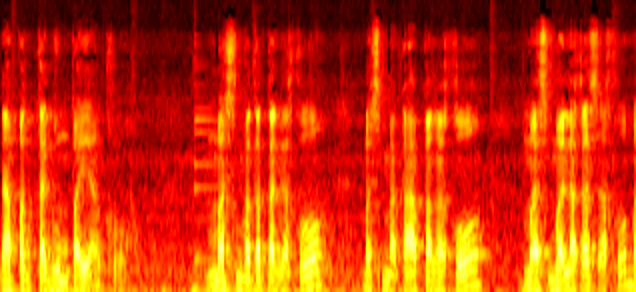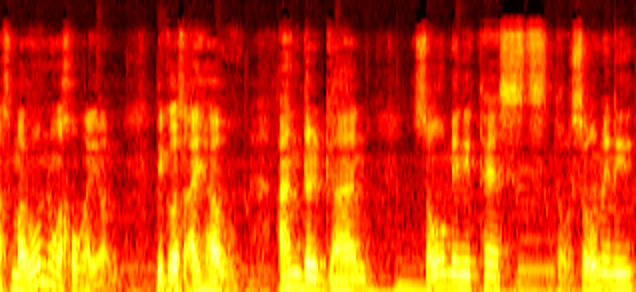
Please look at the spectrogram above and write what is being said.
Napagtagumpayan ko. Mas matatag ako, mas matapang ako, mas malakas ako, mas marunong ako ngayon. Because I have undergone so many tests, so many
